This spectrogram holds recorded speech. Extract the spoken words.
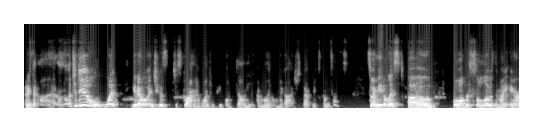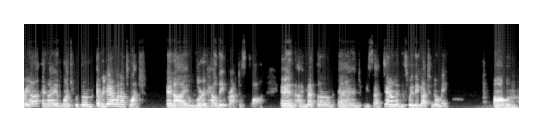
And I said, "Oh, I don't know what to do. What, you know, and she goes, just go out and have lunch with people, dummy. And I'm like, oh my gosh, that makes common sense. So I made a list of all the solos in my area, and I had lunch with them. Every day I went out to lunch, and I learned how they practiced law. And I met them, and we sat down, and this way they got to know me. Um,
